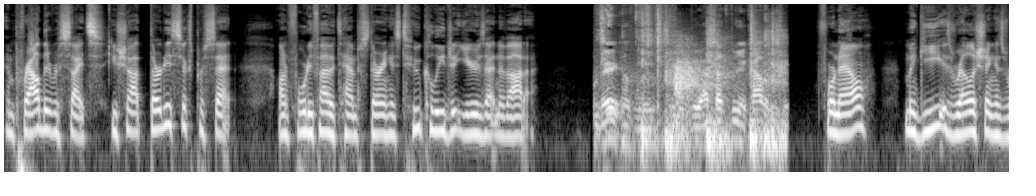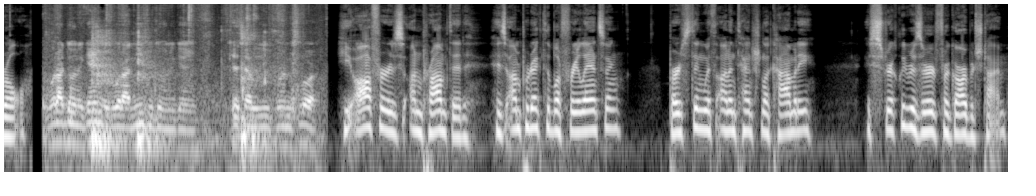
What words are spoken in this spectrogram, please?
and proudly recites he shot 36% on 45 attempts during his two collegiate years at Nevada. I'm very comfortable. with. I shot three in college. For now, McGee is relishing his role. What I do in the game is what I need to do in the game. Catch alley oop, run the floor. He offers, unprompted, his unpredictable freelancing, bursting with unintentional comedy, is strictly reserved for garbage time.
